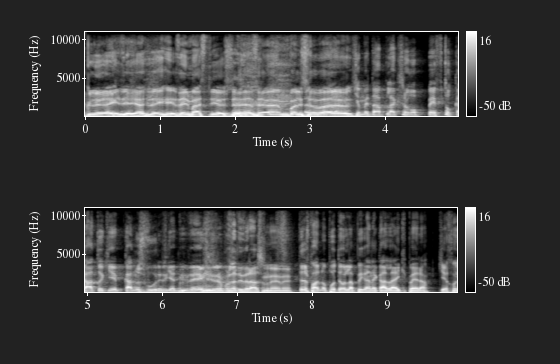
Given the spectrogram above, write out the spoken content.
κουλεράκια τη γιαγιά σου, δεν- δεν είμαι αστείος. Θέλω να είμαι πολύ σοβαρός. Και μετά απλά ξέρω εγώ πέφτω κάτω και κάνω σβούρες γιατί δεν ξέρω πώς να αντιδράσω. Ναι, ναι. Τέλος πάντων, οπότε όλα πήγανε καλά εκεί πέρα. Και έχω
